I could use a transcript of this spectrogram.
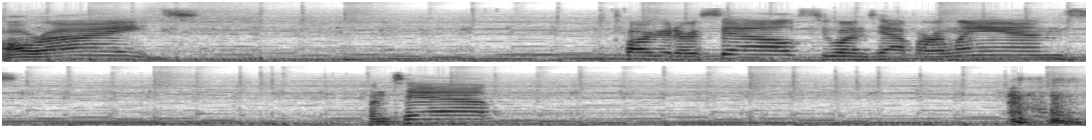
Alright. Target ourselves to untap our lands. Untap.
